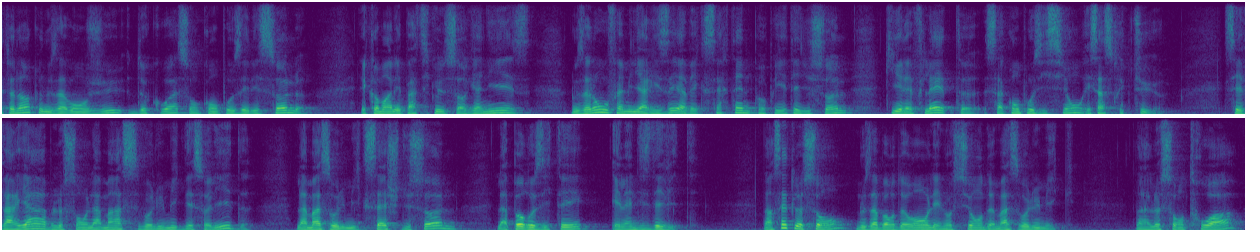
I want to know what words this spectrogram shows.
Maintenant que nous avons vu de quoi sont composés les sols et comment les particules s'organisent, nous allons vous familiariser avec certaines propriétés du sol qui reflètent sa composition et sa structure. Ces variables sont la masse volumique des solides, la masse volumique sèche du sol, la porosité et l'indice des vides. Dans cette leçon, nous aborderons les notions de masse volumique. Dans la leçon 3,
